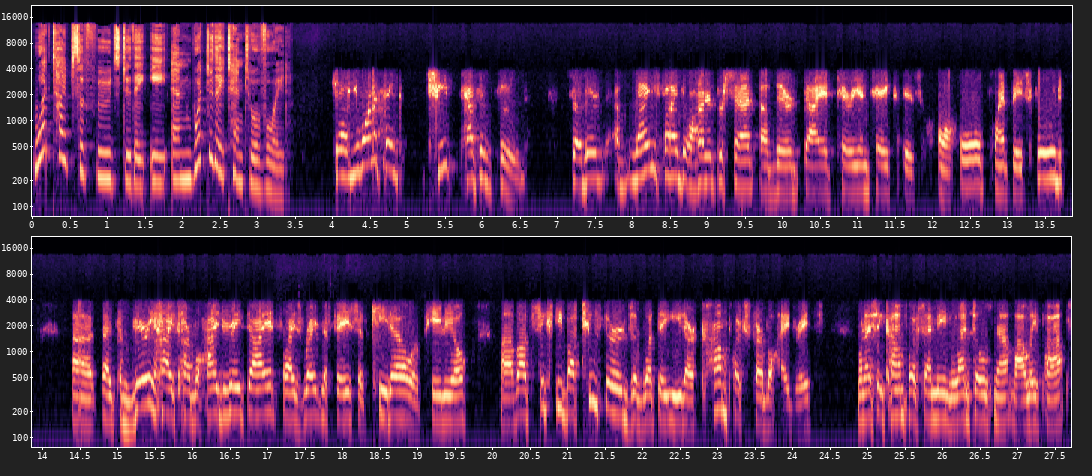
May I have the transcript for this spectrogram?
What types of foods do they eat and what do they tend to avoid? So you want to think cheap peasant food. So they're uh, 95 to 100 percent of their dietary intake is uh, whole plant-based food. Uh, it's a very high carbohydrate diet, flies right in the face of keto or paleo. Uh, about 60, about two thirds of what they eat are complex carbohydrates. When I say complex, I mean lentils, not lollipops.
